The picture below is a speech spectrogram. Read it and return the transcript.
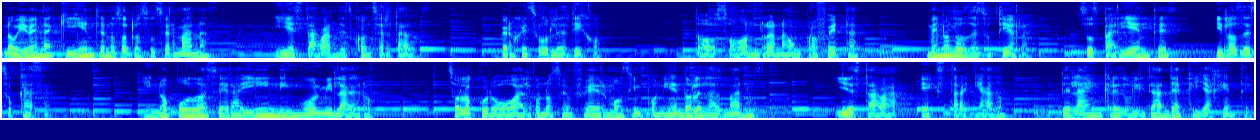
¿No viven aquí entre nosotros sus hermanas? Y estaban desconcertados. Pero Jesús les dijo, todos honran a un profeta, menos los de su tierra, sus parientes y los de su casa. Y no pudo hacer ahí ningún milagro. Solo curó a algunos enfermos imponiéndoles las manos y estaba extrañado de la incredulidad de aquella gente.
